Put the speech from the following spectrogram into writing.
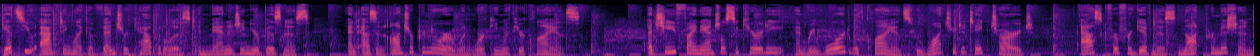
gets you acting like a venture capitalist in managing your business and as an entrepreneur when working with your clients. Achieve financial security and reward with clients who want you to take charge, ask for forgiveness, not permission,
